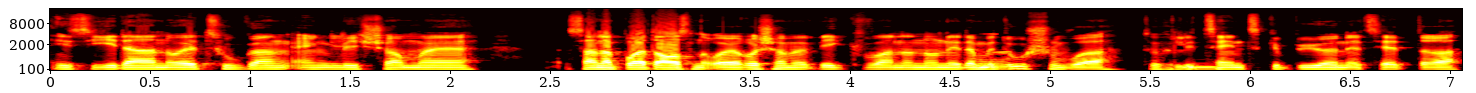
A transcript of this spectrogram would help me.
ist jeder neue Zugang eigentlich schon mal, sind ein paar tausend Euro schon mal weg, wenn er noch nicht einmal duschen war, durch mhm. Lizenzgebühren etc.,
